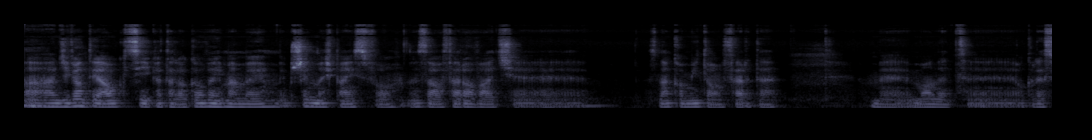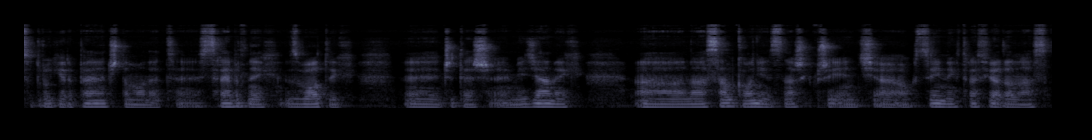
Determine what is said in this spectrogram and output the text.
Na dziewiątej aukcji katalogowej mamy przyjemność Państwu zaoferować e, znakomitą ofertę e, monet e, okresu II RP, czy to monet srebrnych, złotych, czy też miedzianych. A na sam koniec naszych przyjęć aukcyjnych trafiła do nas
